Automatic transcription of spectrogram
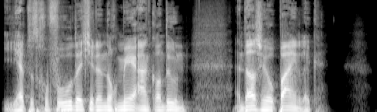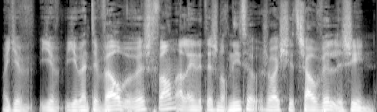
je hebt het gevoel dat je er nog meer aan kan doen. En dat is heel pijnlijk. Want je, je, je bent er wel bewust van, alleen het is nog niet zoals je het zou willen zien.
